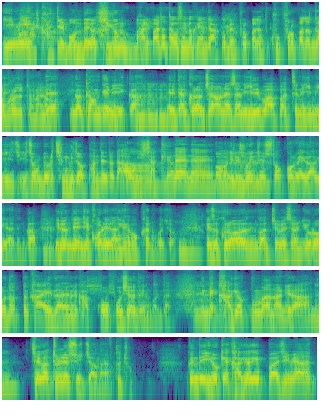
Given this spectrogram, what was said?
이미 아, 갈길 뭔데요? 지금 많이 빠졌다고 생각했는데 아까 몇 프로 빠졌다? 9% 빠졌다고 네. 그러셨잖아요. 네, 이건 평균이니까 음. 일단 그런 차원에서는 일부 아파트는 이미 이, 이 정도로 증급한 데도 나오기 아, 시작해요. 네네. 어, 일부 이제 수도권 외곽이라든가 음. 이런 데 이제 거래량이 회복하는 거죠. 음. 그래서 그런 관점에서는 이런 어떤 가이드라인을 갖고 보셔야 되는 건데. 근데 가격뿐만 아니라 네. 제가 틀릴 수 있잖아요. 그렇죠. 근데 이렇게 가격이 빠지면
